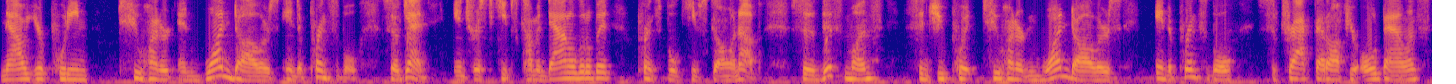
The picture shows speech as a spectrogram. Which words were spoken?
Now you're putting $201 into principal. So again, interest keeps coming down a little bit, principal keeps going up. So this month, since you put $201 into principal, subtract that off your old balance,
